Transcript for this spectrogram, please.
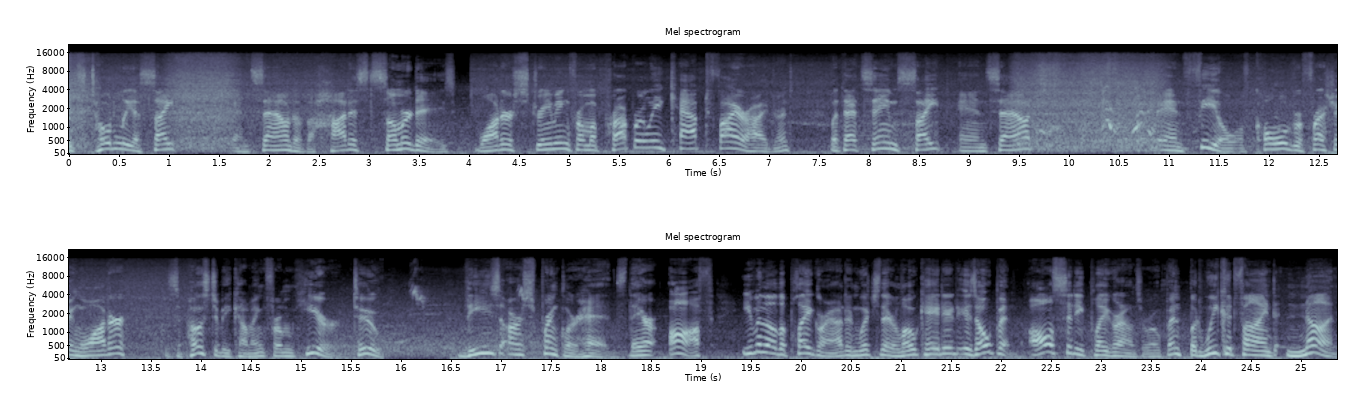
It's totally a sight and sound of the hottest summer days, water streaming from a properly capped fire hydrant, but that same sight and sound and feel of cold, refreshing water is supposed to be coming from here, too. These are sprinkler heads. They are off even though the playground in which they're located is open. All city playgrounds are open, but we could find none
